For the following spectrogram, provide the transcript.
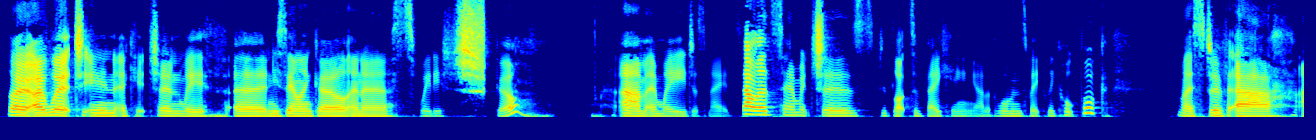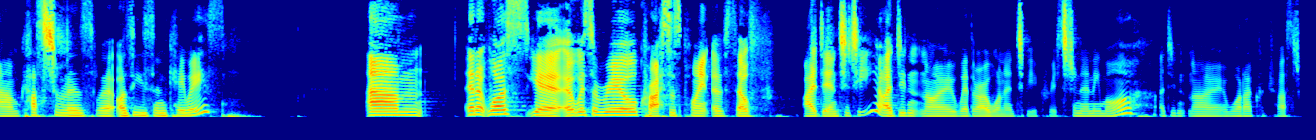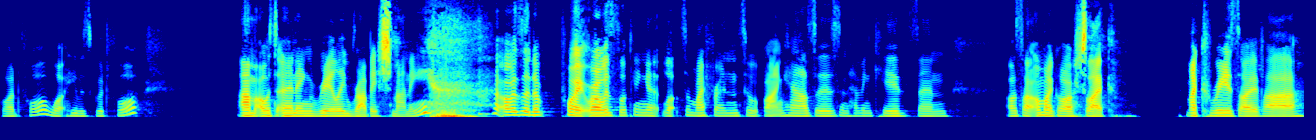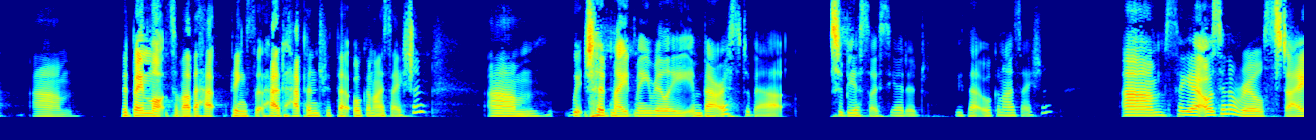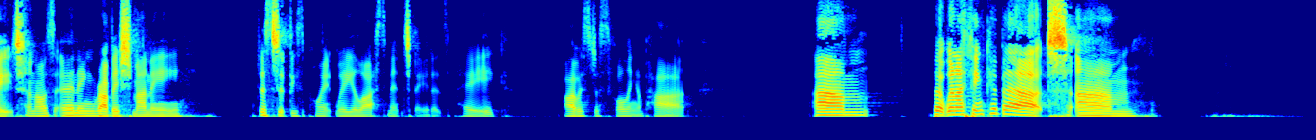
So I worked in a kitchen with a New Zealand girl and a Swedish girl. Um, and we just made salads, sandwiches, did lots of baking out of the Woman's Weekly Cookbook. Most of our um, customers were Aussies and Kiwis. Um, and it was, yeah, it was a real crisis point of self identity. I didn't know whether I wanted to be a Christian anymore. I didn't know what I could trust God for, what He was good for. Um, I was earning really rubbish money. I was at a point where I was looking at lots of my friends who were buying houses and having kids, and I was like, oh my gosh, like my career's over. Um, there'd been lots of other ha- things that had happened with that organisation, um, which had made me really embarrassed about to be associated with that organisation. Um, so yeah, I was in a real state, and I was earning rubbish money, just at this point where your life's meant to be at its peak. I was just falling apart. Um, but when I think about, um,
